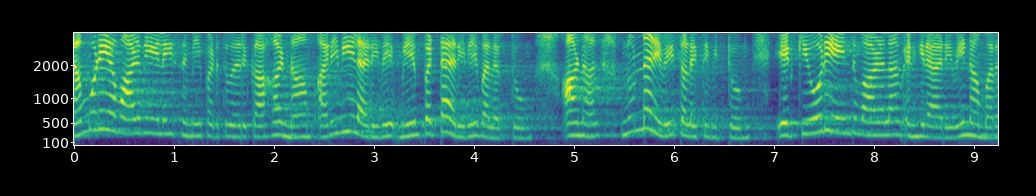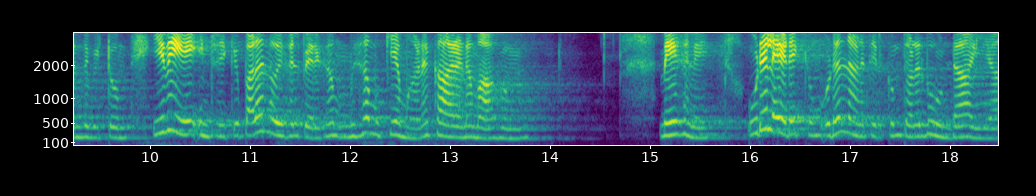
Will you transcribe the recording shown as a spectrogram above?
நம்முடைய வாழ்வியலை செம்மைப்படுத்துவதற்காக நாம் அறிவியல் அறிவை மேம்பட்ட அறிவை வளர்த்தோம். ஆனால் நுண்ணறிவை தொலைத்துவிட்டோம் இயற்கையோடு இயைந்து வாழலாம் என்கிற அறிவை நாம் மறந்துவிட்டோம். இவையே இன்றைக்கு பல நோய்கள் பெருக மிக முக்கியமான காரணமாகும். மேகலை உடல் எடைக்கும் உடல் நலத்திற்கும் தொடர்பு உண்டா ஐயா?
